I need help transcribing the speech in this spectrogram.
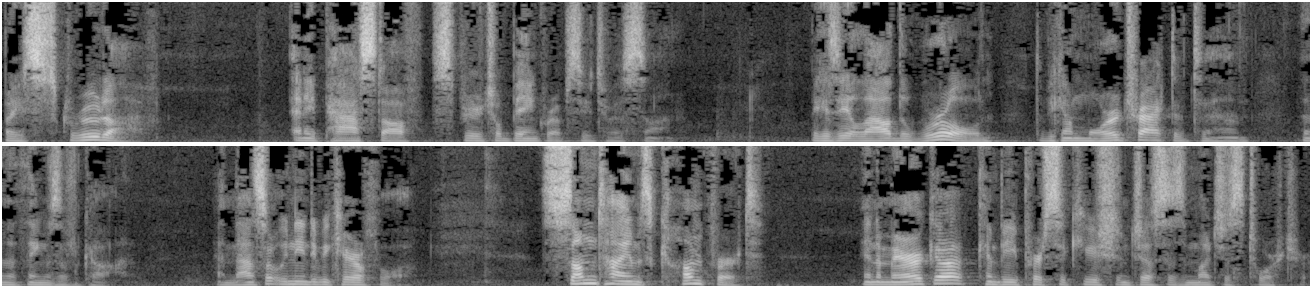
But he screwed off and he passed off spiritual bankruptcy to his son because he allowed the world to become more attractive to him than the things of God. And that's what we need to be careful of. Sometimes comfort in America can be persecution just as much as torture.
